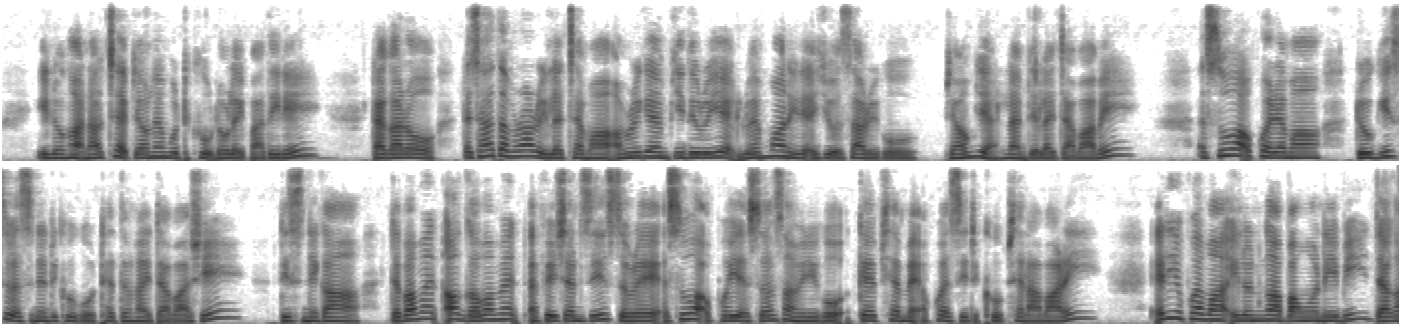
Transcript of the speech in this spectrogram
။ Elon ကနောက်ထပ်ပြောင်းလဲမှုတစ်ခုလုပ်လိုက်ပါသေးတယ်။ဒါကတော့တခြားသမ္မတတွေလက်ထက်မှာအမေရိကန်ပြည်သူတွေရဲ့လွဲမှားနေတဲ့အယူအဆတွေကိုပြောင်းပြန်လှန်ပစ်လိုက်တာပါပဲ။အစိုးရအဖွဲ့ထဲမှာဒိုဂီဆိုတဲ့စနစ်တစ်ခုကိုထည့်သွင်းလိုက်တာပါရှင်။ဒီစနစ်က Department of Government Efficiency ဆိုတဲ့အစိုးရအဖွဲ့ရဲ့စွမ်းဆောင်ရည်တွေကိုအကဲဖြတ်မဲ့အဖွဲ့အစည်းတစ်ခုဖြစ်လာပါတယ်။ အဲ့ဒီအဖွဲ့မှာ Elon ကပါဝင်နေပြီးဒါက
